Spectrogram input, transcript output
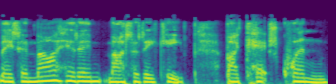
Me Te Mahere Matariki by Kat Quinn.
